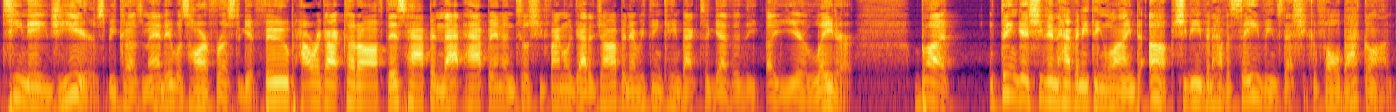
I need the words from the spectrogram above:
teenage years because man, it was hard for us to get food. Power got cut off. This happened, that happened until she finally got a job and everything came back together the, a year later. But the thing is, she didn't have anything lined up. She didn't even have a savings that she could fall back on.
